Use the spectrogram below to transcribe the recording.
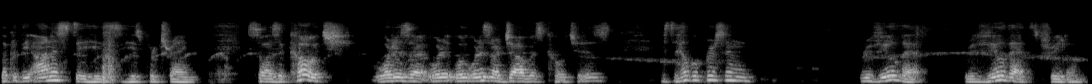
Look at the honesty he's, he's portraying. So as a coach, what is our what, what is our job as coaches is to help a person reveal that reveal that freedom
